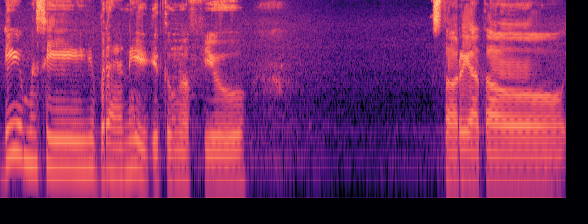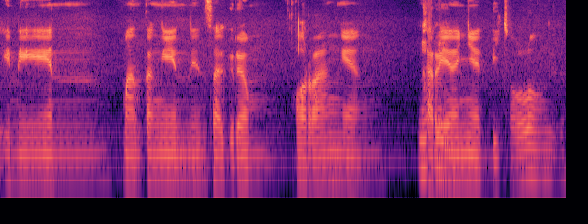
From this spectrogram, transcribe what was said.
dia masih berani gitu nge-view story atau iniin mantengin Instagram orang yang karyanya dicolong gitu.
